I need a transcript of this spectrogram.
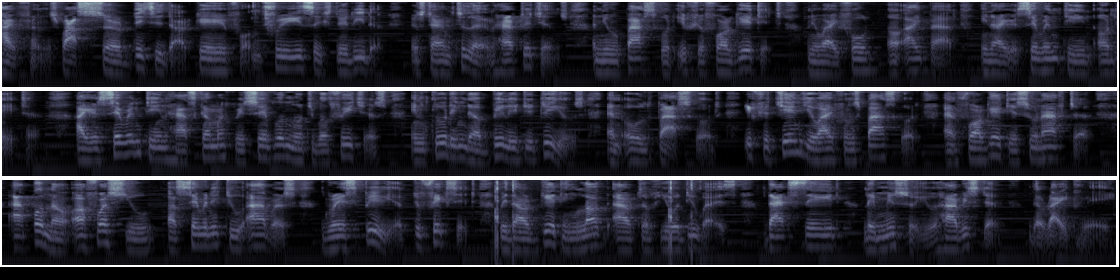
Hi friends, Pastor, this is RK from 360 Reader. It's time to learn how to change a new passcode if you forget it on your iPhone or iPad in iOS 17 or later. iOS 17 has come up with several notable features, including the ability to use an old passcode. If you change your iPhone's passcode and forget it soon after, Apple now offers you a 72 hours grace period to fix it without getting logged out of your device. That said, let me show you how it's done the right way.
